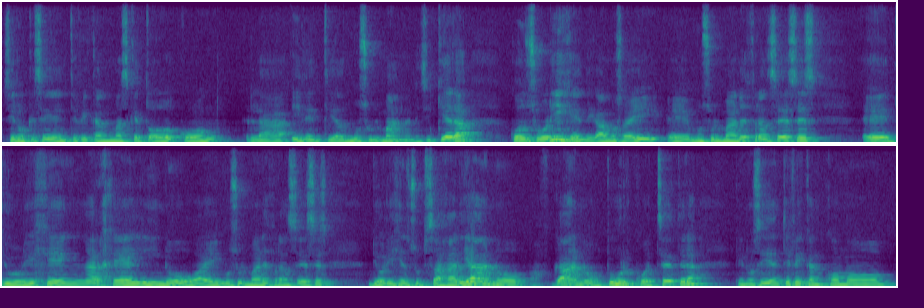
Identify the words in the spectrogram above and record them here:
sino que se identifican más que todo con la identidad musulmana, ni siquiera con su origen, digamos, hay eh, musulmanes franceses eh, de origen argelino, hay musulmanes franceses de origen subsahariano, afgano, turco, etcétera, que no se identifican como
